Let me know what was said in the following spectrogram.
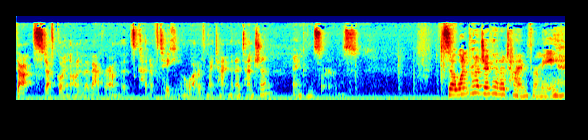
got stuff going on in the background that's kind of taking a lot of my time and attention and concerns. So, one project at a time for me.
